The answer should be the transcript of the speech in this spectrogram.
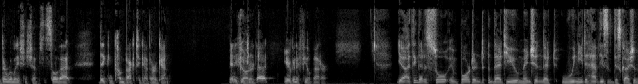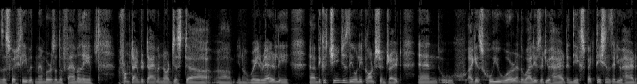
their relationships so that they can come back together again. And if Got you do it. that, you're going to feel better. Yeah, I think that is so important that you mentioned that we need to have these discussions, especially with members of the family, from time to time, and not just uh, uh, you know very rarely, uh, because change is the only constant, right? And I guess who you were and the values that you had and the expectations that you had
